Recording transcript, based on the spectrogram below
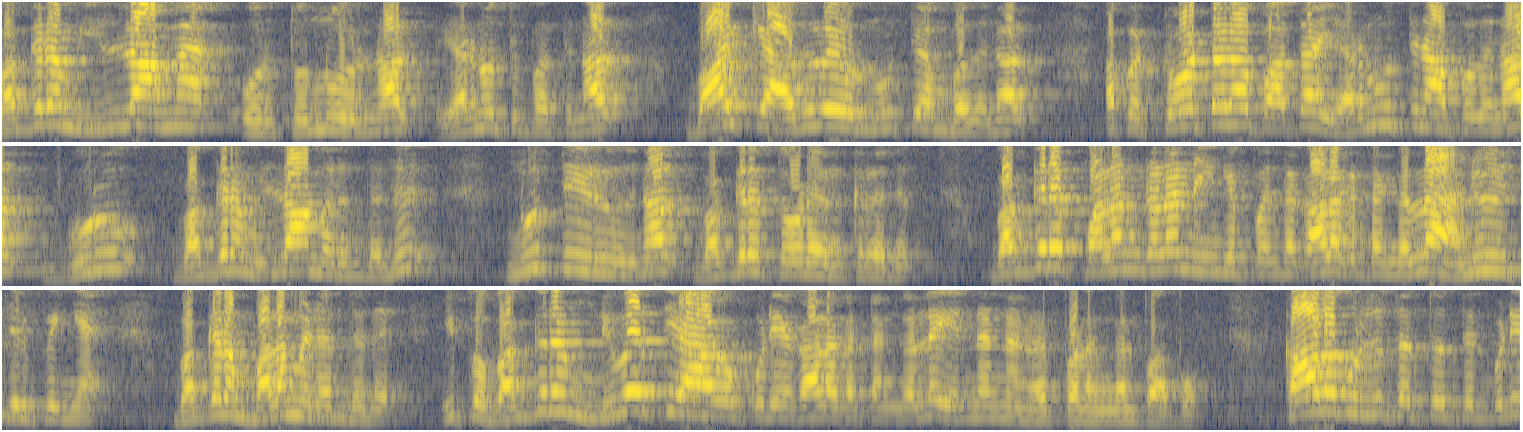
வக்ரம் இல்லாமல் ஒரு தொண்ணூறு நாள் இரநூத்தி பத்து நாள் பாக்கி அதில் ஒரு நூற்றி ஐம்பது நாள். அப்போ டோட்டலாக பார்த்தா இரநூத்தி நாற்பது நாள் குரு வக்ரம் இல்லாமல் இருந்தது நூற்றி இருபது நாள் வக்ரத்தோடு இருக்கிறது. வக்ர பலன்களை நீங்கள் இப்போ இந்த காலகட்டங்களில் அனுபவிச்சிருப்பீங்க. வக்ரம் பலம் இழந்தது. இப்போ வக்ரம் நிவர்த்தி ஆகக்கூடிய காலகட்டங்களில் என்னென்ன நற்பலன்கள் பார்ப்போம். காலபுருஷ தத்துவத்தின்படி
